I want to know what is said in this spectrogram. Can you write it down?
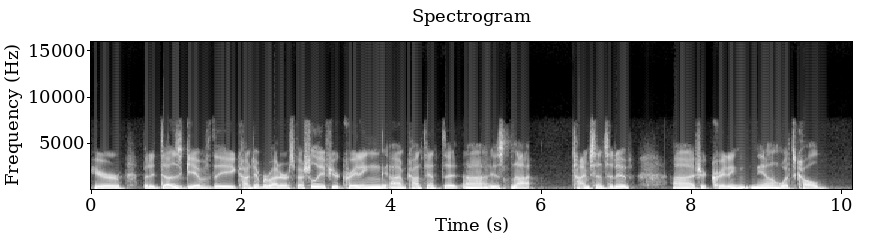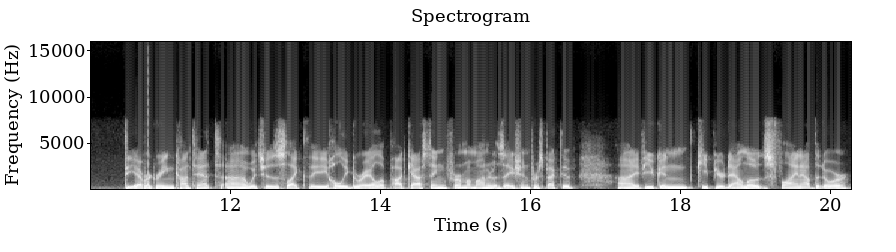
here, but it does give the content provider, especially if you're creating um, content that uh, is not time sensitive. Uh, if you're creating, you know, what's called the evergreen content, uh, which is like the holy grail of podcasting from a monetization perspective. Uh, if you can keep your downloads flying out the door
